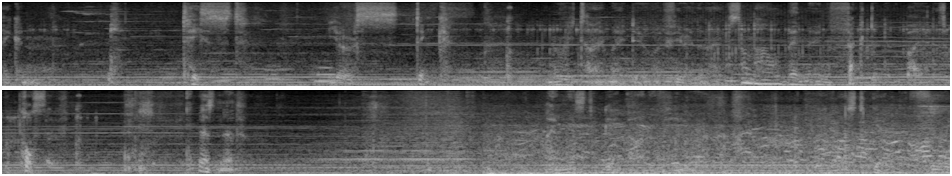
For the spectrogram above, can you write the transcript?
I can taste your stink. Every time I do, I fear that I've somehow been infected by it. It's repulsive, isn't it? I'm must get out of here. I must get free.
